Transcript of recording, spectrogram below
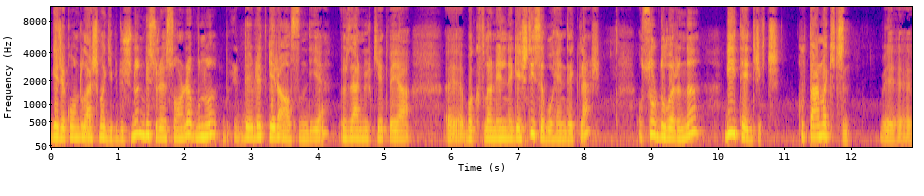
gece kondulaşma gibi düşünün bir süre sonra bunu devlet geri alsın diye özel mülkiyet veya e, vakıfların eline geçtiyse bu hendekler o sur duvarını bir tedriç kurtarmak için e,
